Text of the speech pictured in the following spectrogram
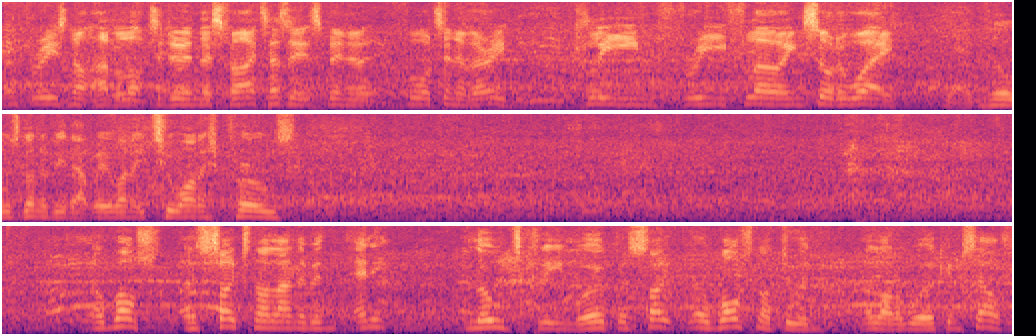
Referee's not had a lot to do in this fight, has he? It's been a, fought in a very clean, free-flowing sort of way. Yeah, it was always going to be that way, wasn't it? Two honest pros. Uh, Walsh, uh, Sykes not landing with any loads clean work, but Syke, uh, Walsh not doing a lot of work himself.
